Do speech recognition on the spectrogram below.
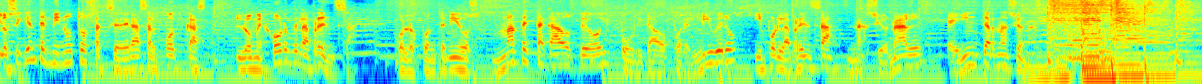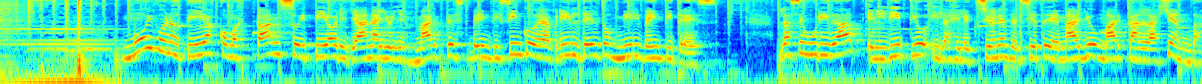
En los siguientes minutos accederás al podcast Lo mejor de la prensa, con los contenidos más destacados de hoy publicados por el libro y por la prensa nacional e internacional. Muy buenos días, ¿cómo están? Soy Pía Orellana y hoy es martes 25 de abril del 2023. La seguridad, el litio y las elecciones del 7 de mayo marcan la agenda.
